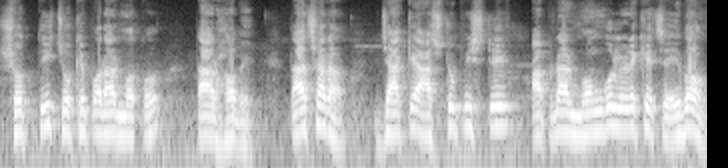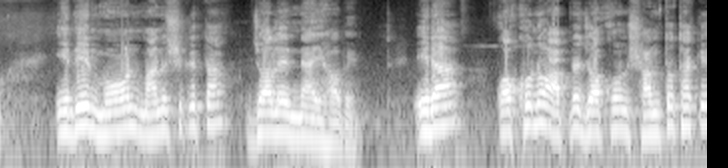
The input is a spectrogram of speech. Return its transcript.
সত্যি চোখে পড়ার মতো তার হবে। তাছাড়া যাকে আষ্টপৃষ্ঠে আপনার মঙ্গল রেখেছে এবং এদের মন মানসিকতা জলের ন্যায় হবে। এরা কখনো আপনি যখন শান্ত থাকে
